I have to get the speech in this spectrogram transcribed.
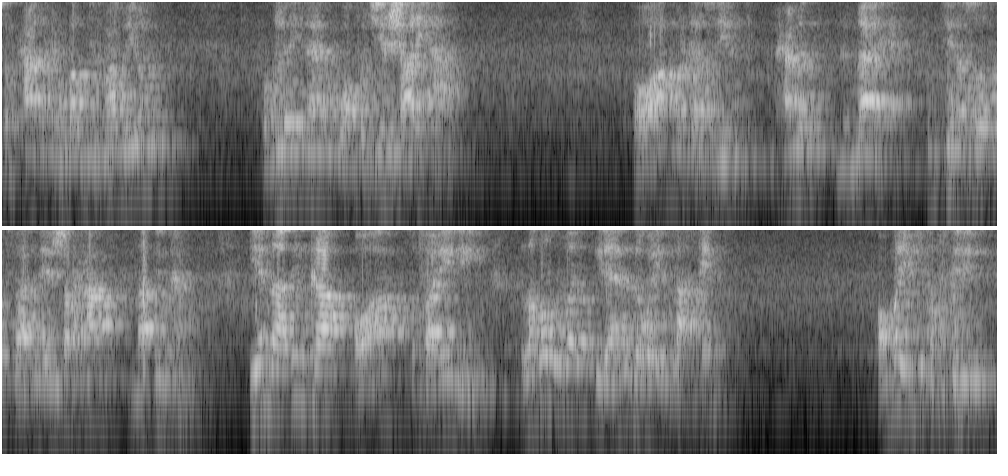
subxaan raxima llahu tilmaamayo wuxuu le ilaahay ku waafajiyo shaarixa oo ah markaasi maxamed ibnu maanic runtiina soo saarinaya sharxa naadimka. Iyo naadimka oo ah safaareyni labaduba iraadada way idlaaqeen. Oo may fasirin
